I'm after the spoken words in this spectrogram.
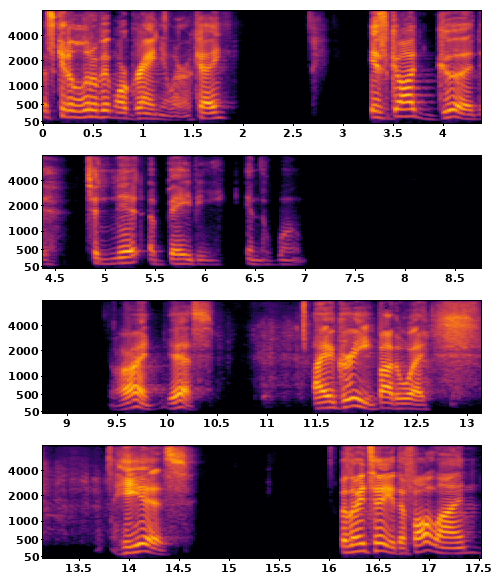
let's get a little bit more granular, okay? Is God good to knit a baby in the womb? All right, yes. I agree, by the way. He is. But let me tell you the fault line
